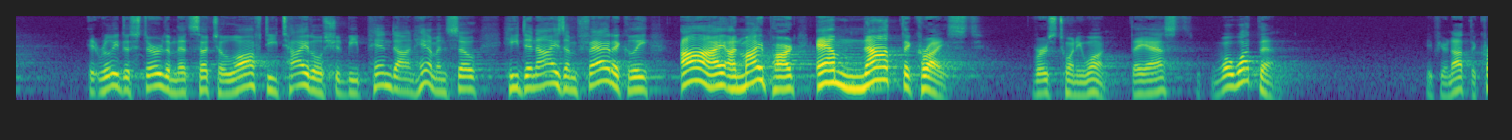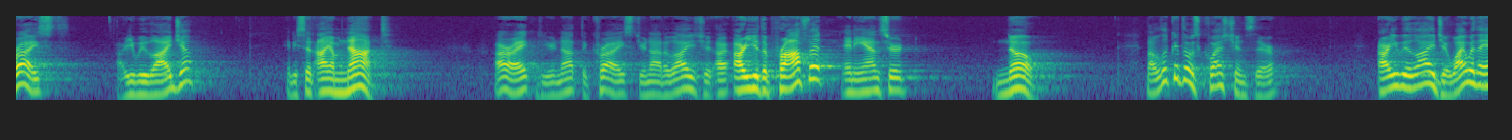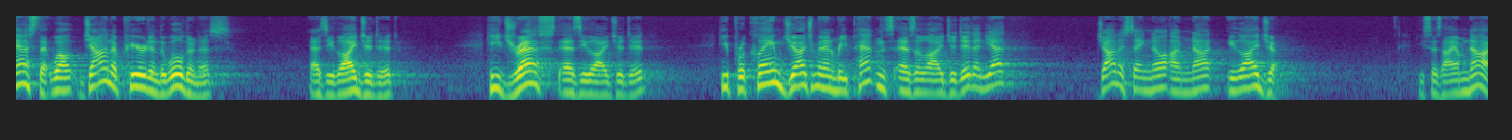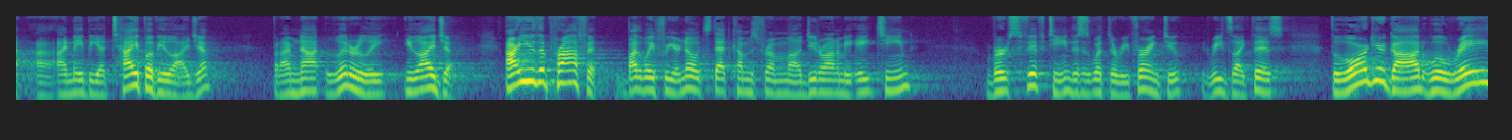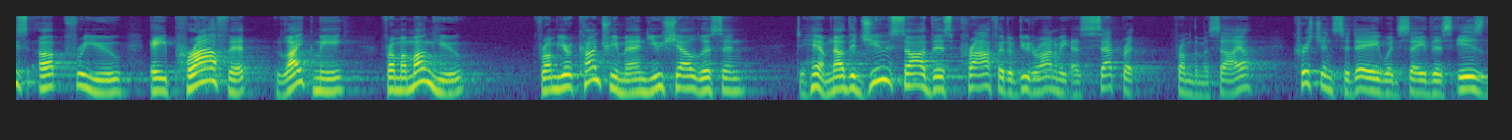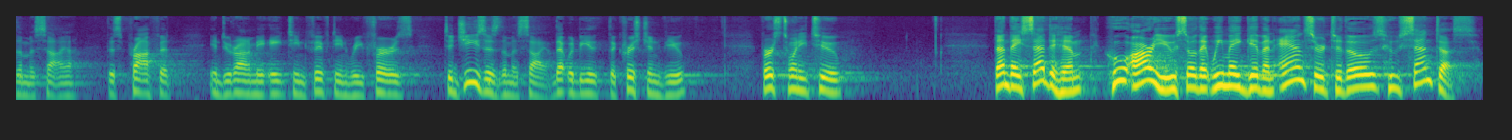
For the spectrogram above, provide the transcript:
It really disturbed him that such a lofty title should be pinned on him. And so he denies emphatically, I, on my part, am not the Christ. Verse 21. They asked, Well, what then? If you're not the Christ, are you Elijah? And he said, I am not. All right, you're not the Christ, you're not Elijah. Are, you the prophet? And he answered, No. Now look at those questions there. Are you Elijah? Why would they ask that? Well, John appeared in the wilderness as Elijah did. He dressed as Elijah did. He proclaimed judgment and repentance as Elijah did, and yet John is saying, No, I'm not Elijah. He says, I am not. I may be a type of Elijah but I'm not literally Elijah. Are you the prophet? By the way, for your notes, that comes from uh, Deuteronomy 18, verse 15. This is what they're referring to. It reads like this The Lord your God will raise up for you a prophet like me from among you, from your countrymen, you shall listen to him. Now, the Jews saw this prophet of Deuteronomy as separate from the Messiah. Christians today would say this is the Messiah, this prophet in Deuteronomy 18:15 refers to Jesus the Messiah. That would be the Christian view. Verse 22 Then they said to him, Who are you, so that we may give an answer to those who sent us?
